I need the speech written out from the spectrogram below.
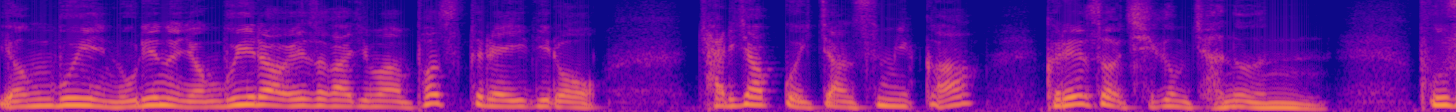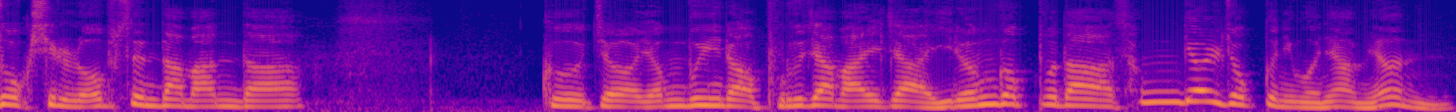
영부인 우리는 영부인이라고 해석하지만 퍼스트 레이디로 자리 잡고 있지 않습니까? 그래서 지금 저는 부속실을 없앤다 만다 그 저 영부인이라고 부르자 말자 이런 것보다 선결 조건이 뭐냐면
